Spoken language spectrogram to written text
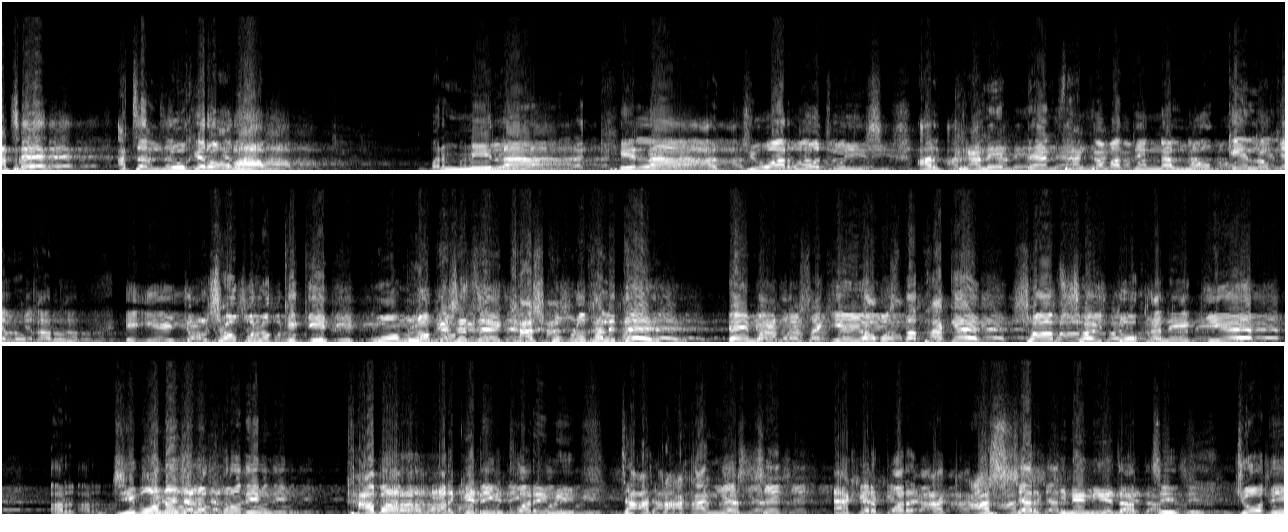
আছে? আচ্ছা লোকের অভাব। মেলা, খেলা, জোয়ার মজলিস, আর গানের ড্যান্স হাঙ্গামার দিন না, লোকে লোকে, লোকারণ। এই জলসা উপলক্ষে কি কম লোক এসেছে খাস কুমড়ো খালিতে? এই মাদ্রাসা কি এই অবস্থা থাকে? সব সই দোকানে গিয়ে আর জীবনে যেন কোনোদিন খাবার আর মার্কেটিং করেনি। যা টাকা নিয়ে আসছে, একের পর এক আসছে আর কিনে নিয়ে যাচ্ছে। যদি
